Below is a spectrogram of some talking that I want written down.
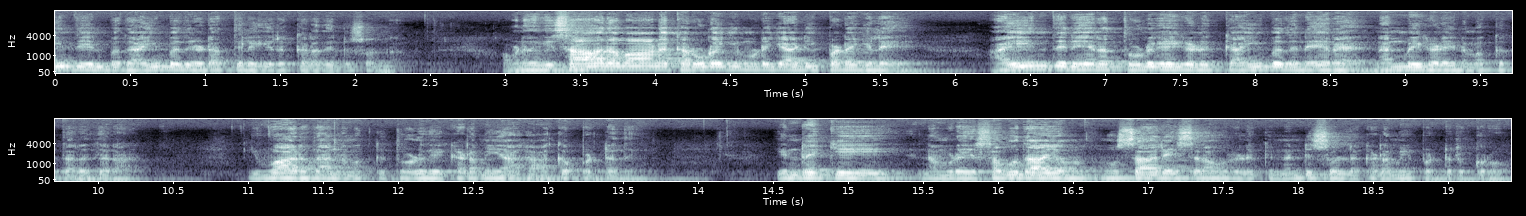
ஐந்து என்பது ஐம்பது இடத்திலே இருக்கிறது என்று சொன்னான். அவனது விசாரமான கருணையினுடைய அடிப்படையிலே ஐந்து நேர தொழுகைகளுக்கு ஐம்பது நேர நன்மைகளை நமக்கு தருகிறான் இவ்வாறு தான் நமக்கு தொழுகை கடமையாக ஆக்கப்பட்டது. இன்றைக்கு நம்முடைய சமுதாயம் முசா அவர்களுக்கு நன்றி சொல்ல கடமைப்பட்டிருக்கிறோம்.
